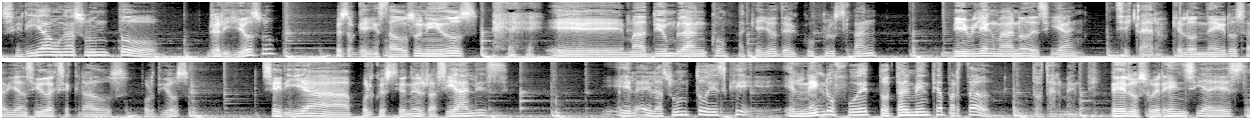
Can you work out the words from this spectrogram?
¿Sería un asunto religioso? Puesto que en Estados Unidos eh, más de un blanco, aquellos del Ku Klux Klan, Biblia en mano, decían Sí, claro. Que los negros habían sido execrados por Dios. Sería por cuestiones raciales. El, el asunto es que el negro fue totalmente apartado. Totalmente. Pero su herencia es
